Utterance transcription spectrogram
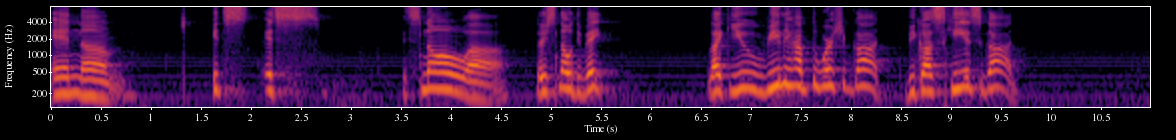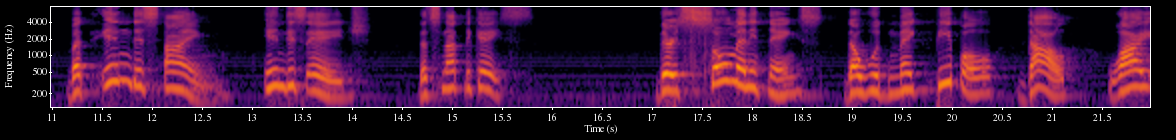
and um, it's it's it's no uh, there's no debate. Like you really have to worship God because He is God. But in this time, in this age, that's not the case. There's so many things that would make people doubt why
